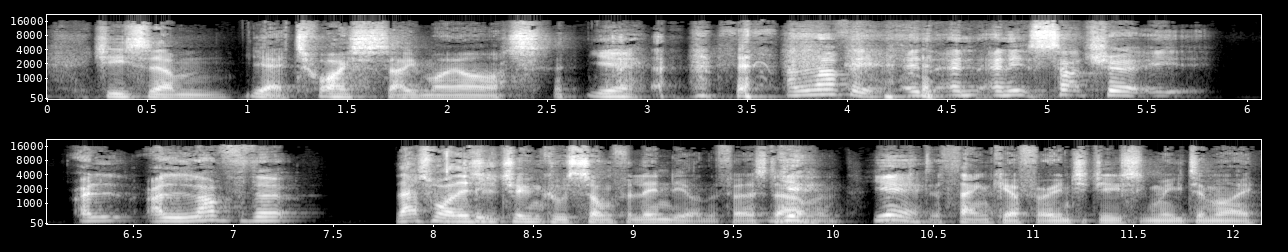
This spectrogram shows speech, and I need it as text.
she's um yeah twice saved my ass. Yeah, I love it, and and, and it's such a. I I love that. That's why there's a tune called "Song for Lindy" on the first album. yeah. to thank her for introducing me to my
